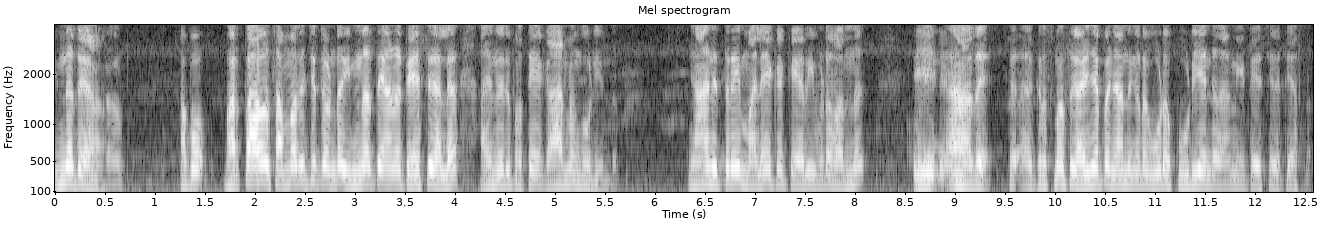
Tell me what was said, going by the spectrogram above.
ഇന്നത്തെ ആണോ അപ്പോൾ ഭർത്താവ് സമ്മതിച്ചിട്ടുണ്ട് ഇന്നത്തെയാണ് ടേസ്റ്റ് അല്ല അതിനൊരു പ്രത്യേക കാരണം കൂടിയുണ്ട് ഞാൻ ഇത്രയും മലയൊക്കെ കയറി ഇവിടെ വന്ന് ഈ ആ അതെ ക്രിസ്മസ് കഴിഞ്ഞപ്പോൾ ഞാൻ നിങ്ങളുടെ കൂടെ കൂടിയേണ്ടതാണ് ഈ ടേസ്റ്റ് വ്യത്യാസം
